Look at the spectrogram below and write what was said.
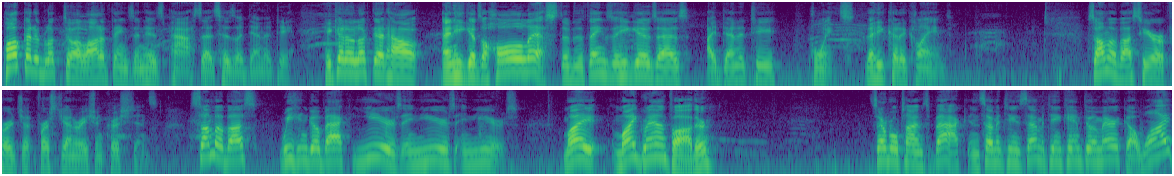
Paul could have looked to a lot of things in his past as his identity. He could have looked at how, and he gives a whole list of the things that he gives as identity points that he could have claimed. Some of us here are first generation Christians. Some of us, we can go back years and years and years. My, my grandfather, several times back in 1717, came to America. Why?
